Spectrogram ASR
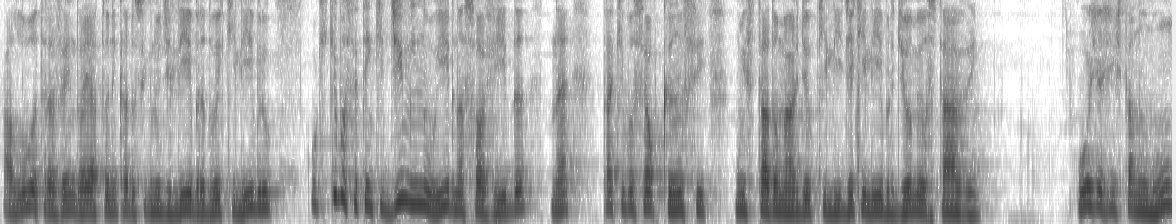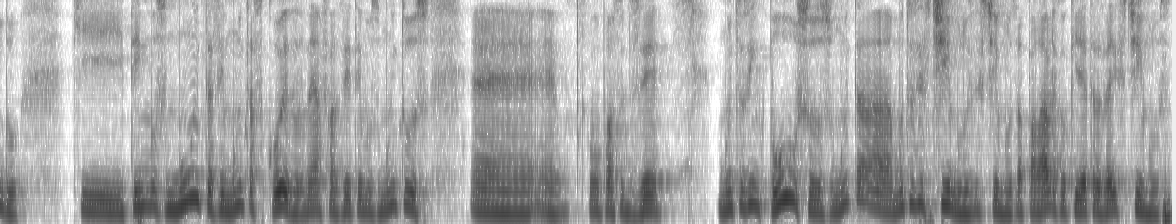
a Lua trazendo a tônica do signo de Libra, do equilíbrio, o que, que você tem que diminuir na sua vida né, para que você alcance um estado maior de equilíbrio, de homeostase? Hoje a gente está num mundo que temos muitas e muitas coisas né, a fazer, temos muitos, é, como posso dizer, muitos impulsos, muita, muitos estímulos, estímulos. A palavra que eu queria trazer é estímulos.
